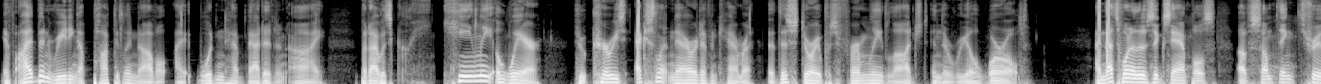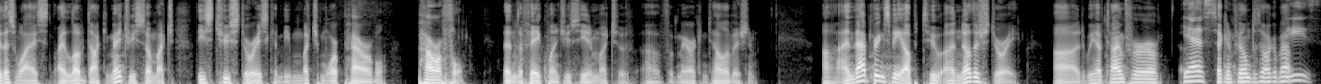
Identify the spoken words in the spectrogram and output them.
If I'd been reading a popular novel, I wouldn't have batted an eye. But I was keenly aware, through Curry's excellent narrative and camera, that this story was firmly lodged in the real world. And that's one of those examples of something true. That's why I, love documentaries so much. These two stories can be much more powerful, powerful than the fake ones you see in much of, of American television. Uh, and that brings me up to another story. Uh, do we have time for a Yes. second film to talk about? Please.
